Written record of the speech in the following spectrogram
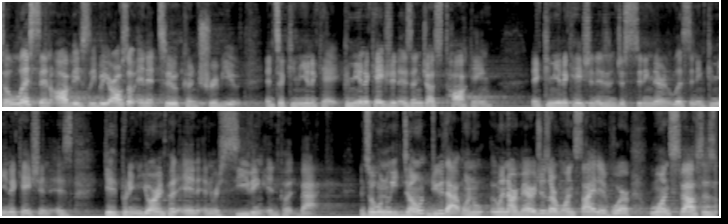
to listen, obviously, but you're also in it to contribute and to communicate. Communication isn't just talking, and communication isn't just sitting there and listening. Communication is give, putting your input in and receiving input back. And so when we don't do that, when, when our marriages are one sided, where one spouse is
